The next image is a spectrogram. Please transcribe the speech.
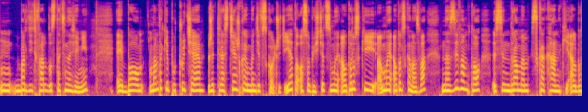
mm, bardziej twardo stać na ziemi. E, bo mam takie poczucie, że teraz ciężko im będzie wskoczyć. I ja to osobiście, to jest mój autorski, moja autorska nazwa, nazywam to syndromem skakanki albo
